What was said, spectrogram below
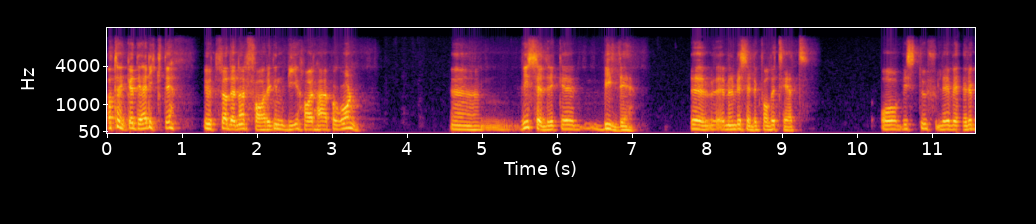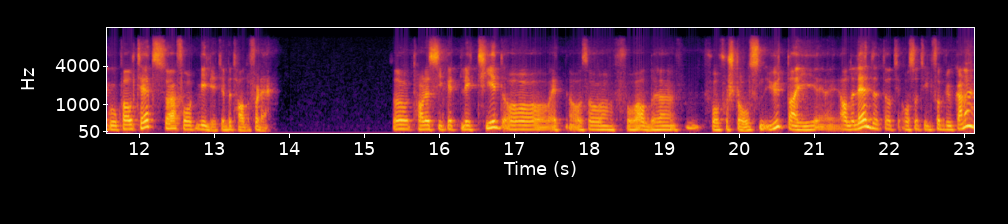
Da tenker jeg det er riktig, ut fra den erfaringen vi har her på gården. Uh, vi selger ikke billig, men vi selger kvalitet. Og hvis du leverer god kvalitet, så er folk villige til å betale for det. Så tar det sikkert litt tid å få, alle, få forståelsen ut da, i alle ledd, også til forbrukerne.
